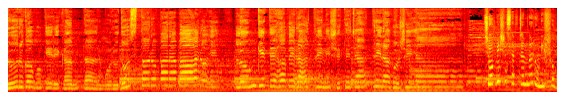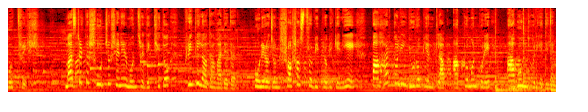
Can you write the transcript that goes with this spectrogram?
দুর্গম গিরিকান্তার মরু দুস্তর পারাবার লঙ্গিতে হবে রাত্রি নিশীতে যাত্রীরা হুঁশিয়ার। চব্বিশে সেপ্টেম্বর উনিশশো বত্রিশ, মাস্টার দ্য সূর্য সেনের মন্ত্রে দীক্ষিত প্রীতিলতা ওয়াদেদার পনেরো জন সশস্ত্র বিপ্লবীকে নিয়ে পাহাড়তলি ইউরোপিয়ান ক্লাব আক্রমণ করে আগুন ধরিয়ে দিলেন।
